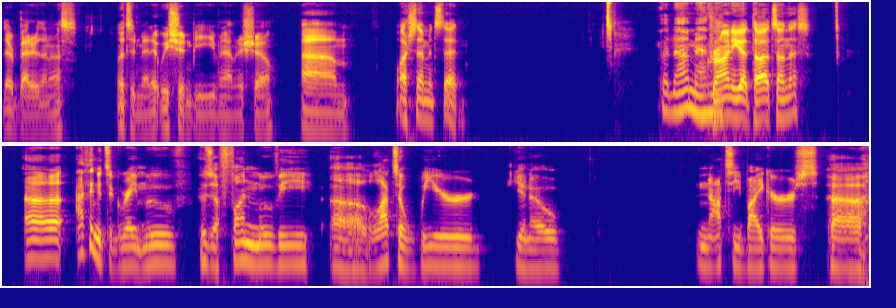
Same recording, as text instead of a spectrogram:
they're better than us. Let's admit it. We shouldn't be even having a show. Um, watch them instead. but nah, man. Kron, you got thoughts on this? Uh, I think it's a great move. It was a fun movie. Uh, lots of weird, you know, Nazi bikers. Uh,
